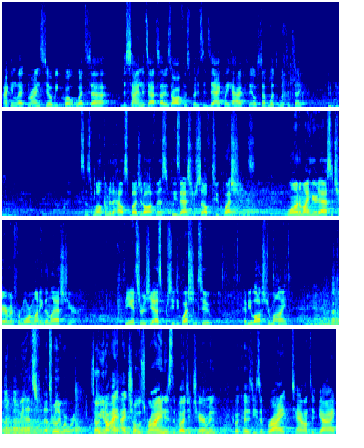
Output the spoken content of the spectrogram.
I can let Ryan Silvey quote what's uh, the sign that's outside his office, but it's exactly how I feel. Some, what's, what's it say? It says, Welcome to the House Budget Office. Please ask yourself two questions. One, am I here to ask the chairman for more money than last year? If the answer is yes, proceed to question two. Have you lost your mind? I mean, that's, that's really where we're at. So, you know, I, I chose Ryan as the budget chairman because he's a bright, talented guy.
